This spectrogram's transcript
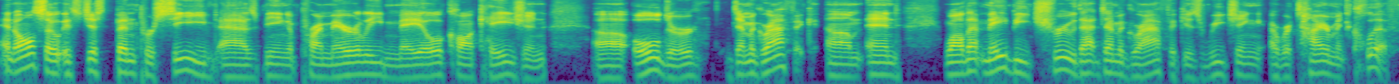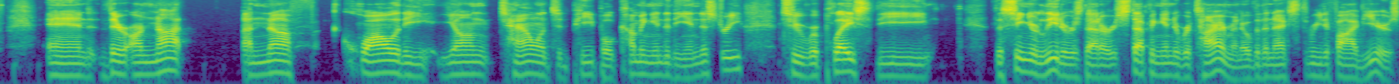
And also, it's just been perceived as being a primarily male, Caucasian, uh, older demographic. Um, and while that may be true, that demographic is reaching a retirement cliff, and there are not enough quality, young, talented people coming into the industry to replace the the senior leaders that are stepping into retirement over the next three to five years.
